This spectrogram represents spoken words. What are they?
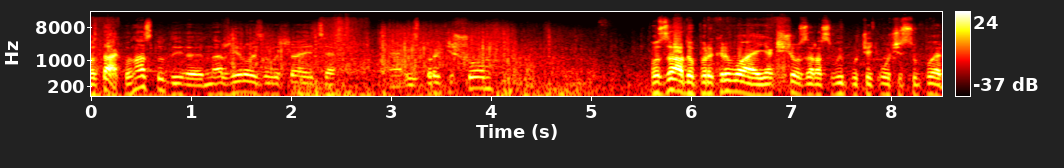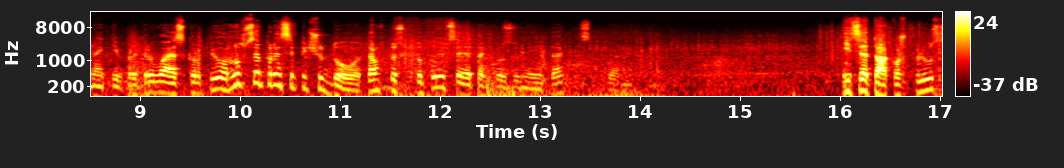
Отак, у нас тут е, наш герой залишається е, із братішом. Позаду прикриває, якщо зараз випучать очі суперників, прикриває скорпіон. Ну, все, в принципі, чудово. Там хтось втопився, я так розумію, так? Суперник. І це також плюс.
